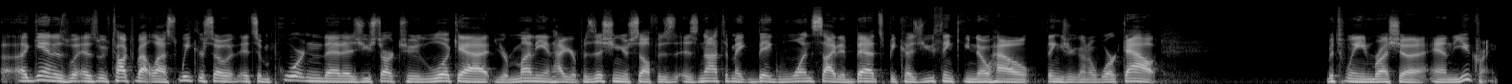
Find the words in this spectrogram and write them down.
again, as, as we've talked about last week or so, it's important that as you start to look at your money and how you're positioning yourself, is, is not to make big one sided bets because you think you know how things are going to work out between Russia and the Ukraine.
